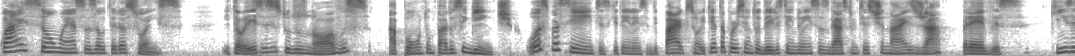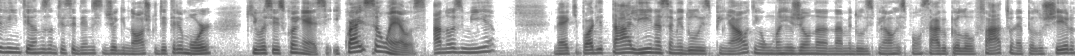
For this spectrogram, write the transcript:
Quais são essas alterações? Então, esses estudos novos apontam para o seguinte: os pacientes que têm doença de Parkinson, 80% deles têm doenças gastrointestinais já prévias, 15, 20 anos antecedendo esse diagnóstico de tremor que vocês conhecem. E quais são elas? Anosmia, né, que pode estar tá ali nessa medula espinhal, tem alguma região na, na, medula espinhal responsável pelo olfato, né, pelo cheiro,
